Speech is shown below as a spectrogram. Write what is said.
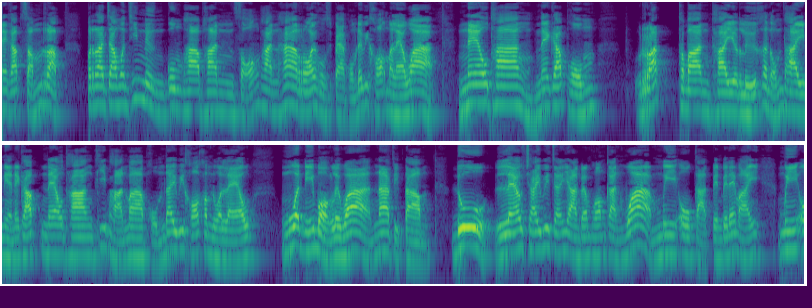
นะครับสำหรับประจำวันที่ 1 กุมภาพันธ์ 2568 ผมได้วิเคราะห์มาแล้วว่า แนวทางนะครับผมรัฐบาลไทยหรือขนมไทยเนี่ยนะครับแนวทางที่ผ่านมาผมได้วิเคราะห์คำนวณแล้ว งวดนี้บอกเลยว่าน่าติดตาม ดูแล้วใช้วิจารณญาณไปพร้อมกันว่ามีโอกาสเป็นไปได้ไหม มีโอ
